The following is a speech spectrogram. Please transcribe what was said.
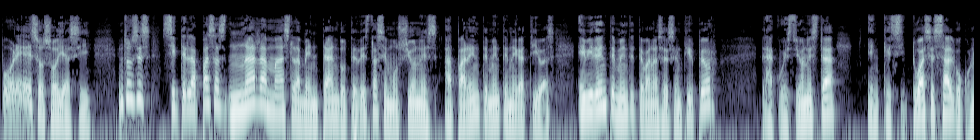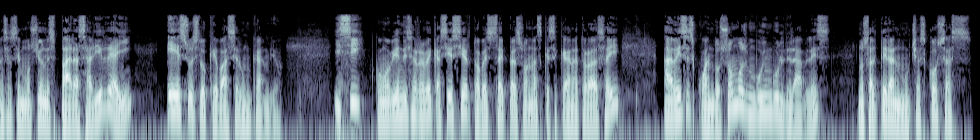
por eso soy así. Entonces, si te la pasas nada más lamentándote de estas emociones aparentemente negativas, evidentemente te van a hacer sentir peor. La cuestión está en que si tú haces algo con esas emociones para salir de ahí, eso es lo que va a hacer un cambio. Y sí, como bien dice Rebeca, sí es cierto, a veces hay personas que se quedan atoradas ahí. A veces cuando somos muy vulnerables, nos alteran muchas cosas.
